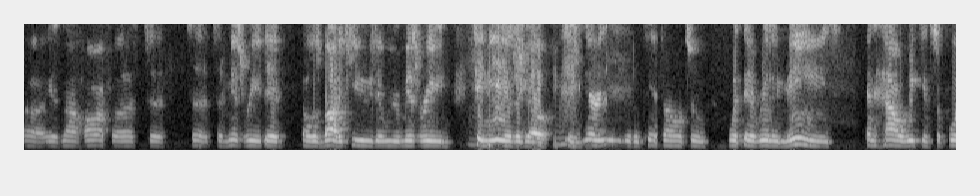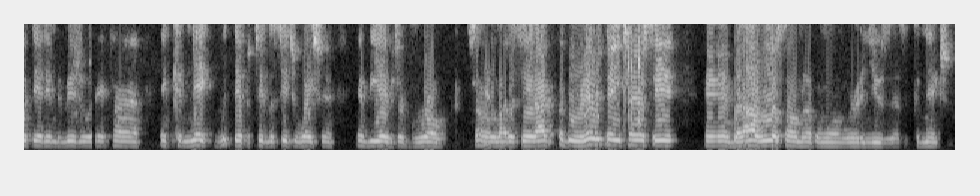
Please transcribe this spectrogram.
uh, it's not hard for us to to to misread that those body cues that we were misreading 10 years ago. it's very easy to catch on to what that really means and how we can support that individual at that time and connect with that particular situation and be able to grow. So, like I said, I agree with everything Terrence said, and but I will sum it up in one word and use it as a connection.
